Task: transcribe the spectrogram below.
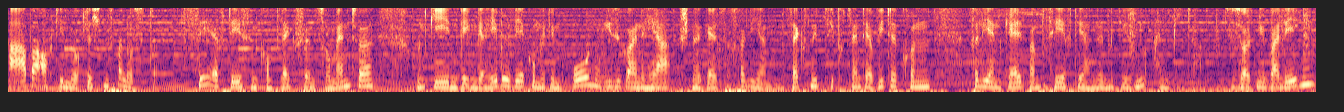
aber auch die möglichen Verluste. CFDs sind komplexe Instrumente und gehen wegen der Hebelwirkung mit dem hohen Risiko einher, schnell Geld zu verlieren. 76% der Retail-Kunden verlieren Geld beim CFD-Handel mit diesem Anbieter. Sie sollten überlegen,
